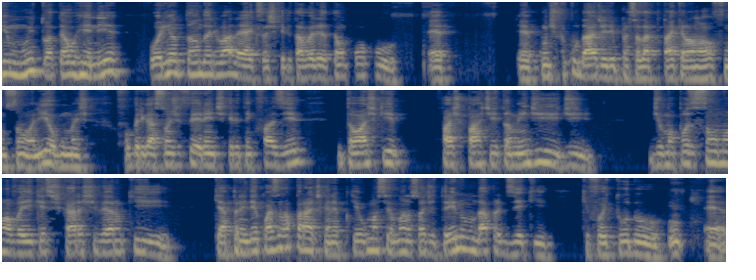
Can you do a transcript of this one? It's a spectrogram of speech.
Vi muito até o René orientando ali o Alex. Acho que ele estava ali até um pouco é, é, com dificuldade ali para se adaptar àquela nova função ali, algumas obrigações diferentes que ele tem que fazer. Então, acho que faz parte também de, de, de uma posição nova aí que esses caras tiveram que, que aprender quase na prática, né? Porque uma semana só de treino não dá para dizer que, que foi tudo é,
